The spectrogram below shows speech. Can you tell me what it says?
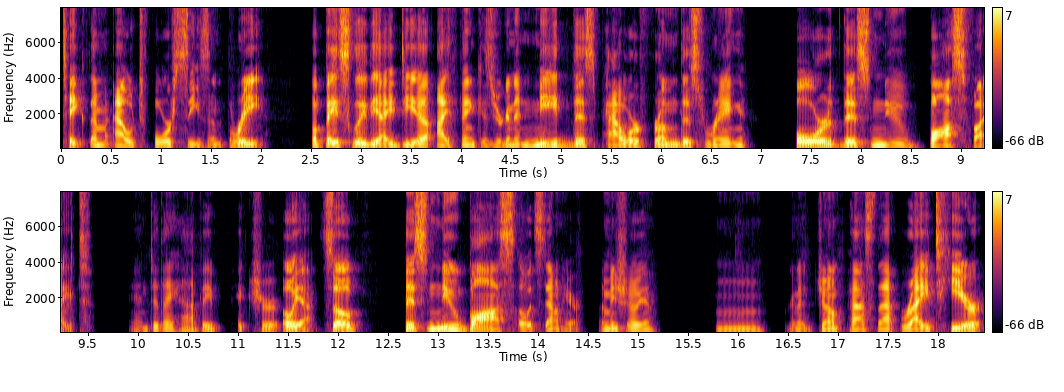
take them out for season 3. But basically the idea I think is you're going to need this power from this ring for this new boss fight. And do they have a picture? Oh yeah. So this new boss, oh it's down here. Let me show you. Mm, we're going to jump past that right here.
